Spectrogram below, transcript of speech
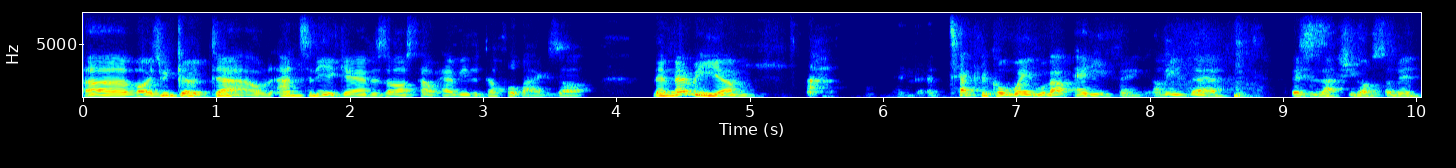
Uh, right, as we go down, Anthony again has asked how heavy the duffel bags are. They're very um, technical weight without anything. I mean, they're this has actually got some in.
